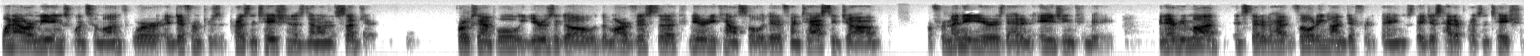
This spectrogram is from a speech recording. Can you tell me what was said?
one-hour meetings once a month where a different pre presentation is done on the subject. For example, years ago, the Mar Vista Community Council did a fantastic job, or for many years, they had an aging committee. And every month, instead of voting on different things, they just had a presentation.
